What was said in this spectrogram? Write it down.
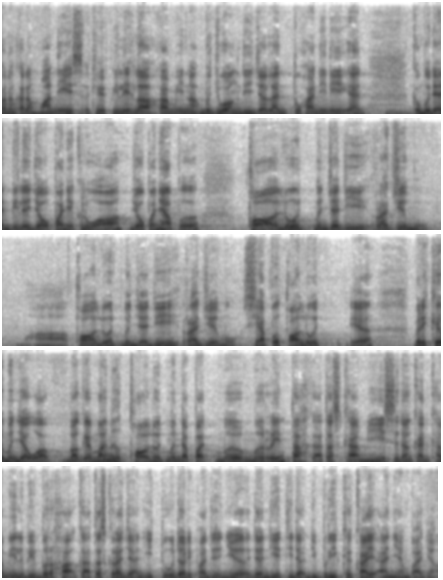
kadang-kadang manis. Okey, pilihlah kami nak berjuang di jalan Tuhan ini kan. Kemudian bila jawapannya keluar, jawapannya apa? Talut menjadi rajamu. Ha, Talut menjadi rajamu. Siapa Talut? Ya. Mereka menjawab, bagaimana Talut mendapat memerintah ke atas kami sedangkan kami lebih berhak ke atas kerajaan itu daripadanya dan dia tidak diberi kekayaan yang banyak.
